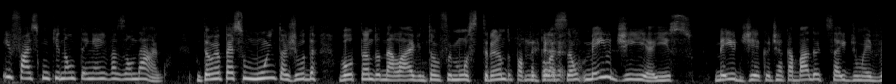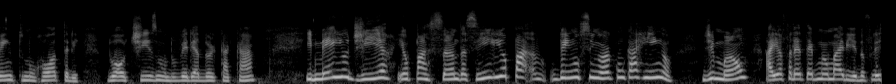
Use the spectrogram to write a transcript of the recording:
e faz com que não tenha evasão da água. Então eu peço muito ajuda, voltando na live, então eu fui mostrando para a população, meio-dia isso, meio-dia, que eu tinha acabado de sair de um evento no Rotary do autismo do vereador Cacá. E meio-dia, eu passando assim, e eu pa... vem um senhor com um carrinho de mão. Aí eu falei até pro meu marido, eu falei,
